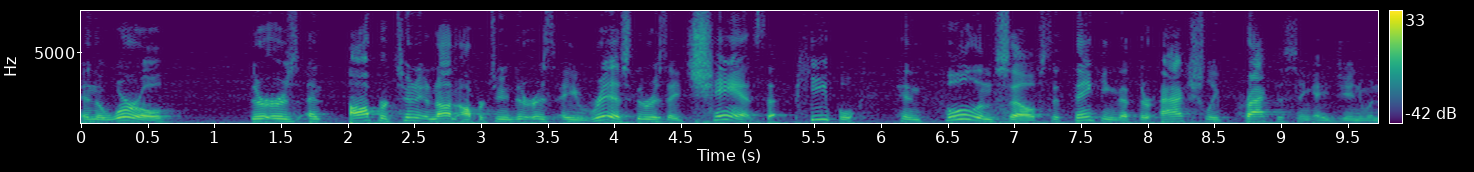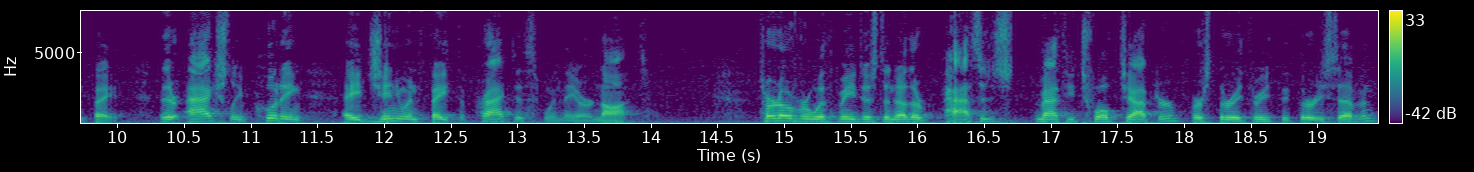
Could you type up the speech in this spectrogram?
in the world, there is an opportunity, not an opportunity, there is a risk, there is a chance that people can fool themselves to thinking that they're actually practicing a genuine faith. They're actually putting a genuine faith to practice when they are not. Turn over with me just another passage, Matthew 12 chapter, verse 33 through 37.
